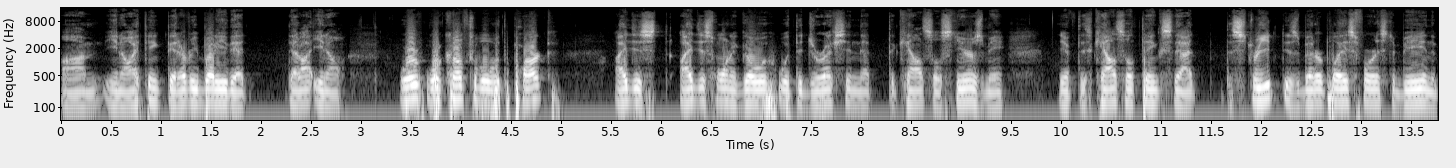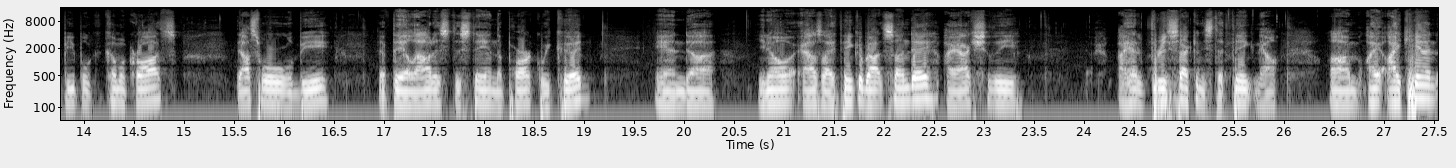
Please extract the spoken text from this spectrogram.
Um, you know, I think that everybody that that I, you know, we're we're comfortable with the park. I just I just want to go with the direction that the council steers me. If the council thinks that the street is a better place for us to be and the people could come across, that's where we'll be. If they allowed us to stay in the park, we could. And uh, you know, as I think about Sunday, I actually I had three seconds to think now. Um, I, I can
